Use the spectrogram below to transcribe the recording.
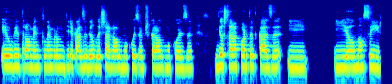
eu literalmente lembro-me de ir à casa dele, deixar alguma coisa, buscar alguma coisa e ele estar à porta de casa e, e ele não sair.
